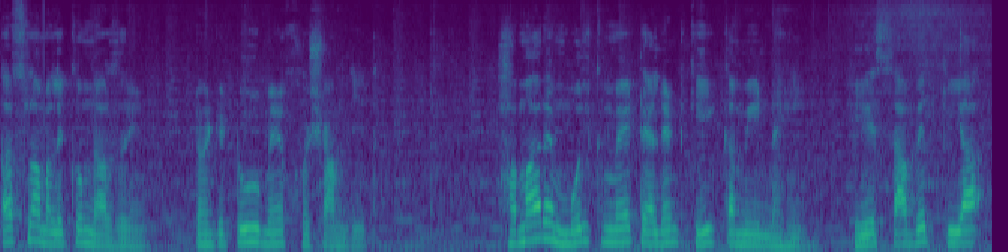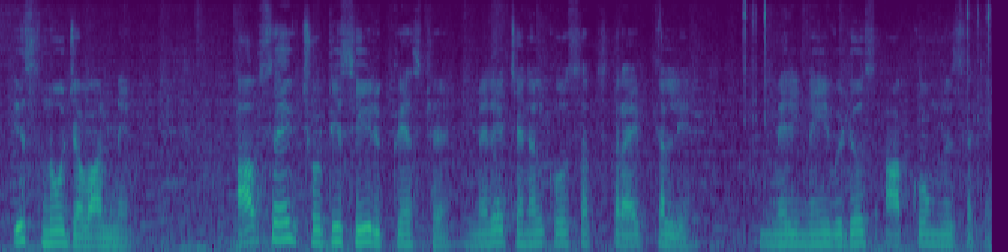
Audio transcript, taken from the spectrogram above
वालेकुम नाजरीन 22 में खुश आमदीद। हमारे मुल्क में टैलेंट की कमी नहीं, ये साबित किया इस नौजवान ने। आपसे एक छोटी सी रिक्वेस्ट है, मेरे चैनल को सब्सक्राइब कर लें, मेरी नई वीडियोस आपको मिल सकें।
